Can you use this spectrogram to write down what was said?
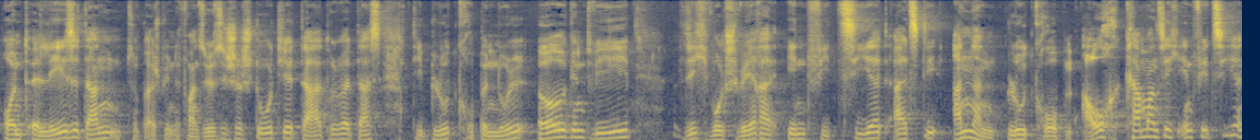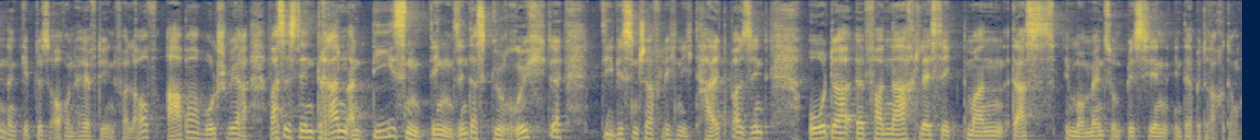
und äh, lese dann zum Beispiel eine französische Studie darüber, dass die Blutgruppe 0 irgendwie sich wohl schwerer infiziert als die anderen Blutgruppen. Auch kann man sich infizieren, dann gibt es auch einen heftigen Verlauf, aber wohl schwerer. Was ist denn dran an diesen Dingen? Sind das Gerüchte, die wissenschaftlich nicht haltbar sind oder äh, vernachlässigt man das im Moment so ein bisschen in der Betrachtung?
